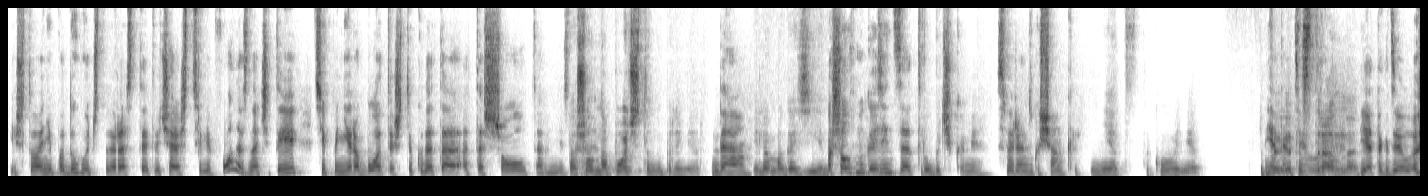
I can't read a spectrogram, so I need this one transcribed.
и что они подумают, что раз ты отвечаешь с телефона, значит, ты типа не работаешь, ты куда-то отошел, там, не Пошел на почту, например. Да. Или в магазин. Пошел в магазин за трубочками с вареной сгущенкой. Нет, такого нет. Я это, это делаю. странно. Я так делаю.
